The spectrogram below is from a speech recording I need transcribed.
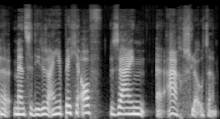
uh, mensen die dus aan je petje af zijn uh, aangesloten.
